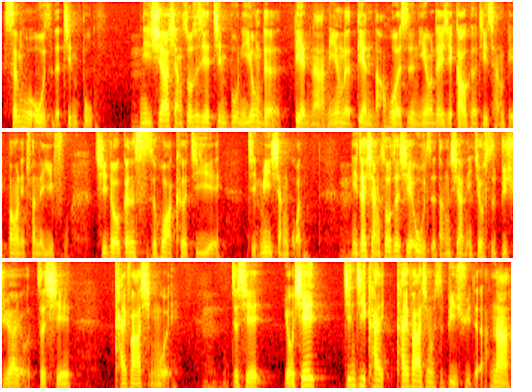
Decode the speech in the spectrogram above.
生活物质的进步，你需要享受这些进步，你用的电啊，你用的电脑或者是你用的一些高科技产品，包括你穿的衣服，其实都跟石化科技业紧密相关。你在享受这些物质当下，你就是必须要有这些开发行为。这些有些经济开开发的行为是必须的，那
